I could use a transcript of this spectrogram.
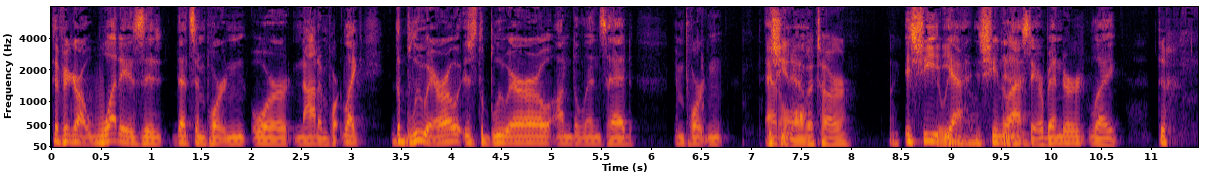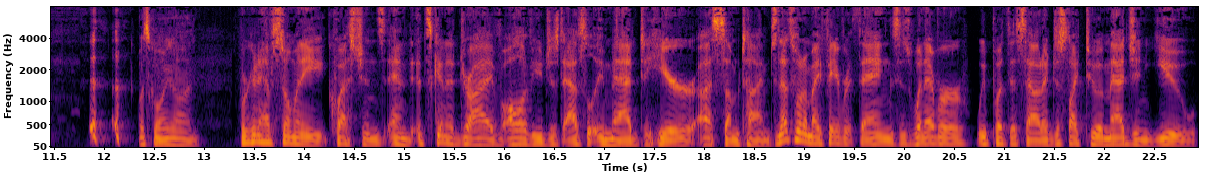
to figure out what is it that's important or not important. Like the blue arrow is the blue arrow on Delenn's head important. Is she an avatar? Like, Is she? Yeah. know? Is she in the last Airbender? Like, what's going on? We're going to have so many questions and it's going to drive all of you just absolutely mad to hear us sometimes. And that's one of my favorite things is whenever we put this out, I just like to imagine you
